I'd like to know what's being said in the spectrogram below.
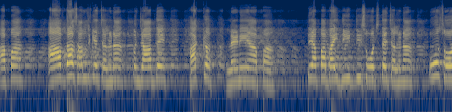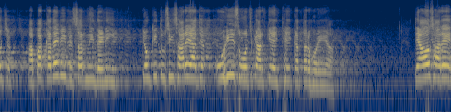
ਆਪਾਂ ਆਪ ਦਾ ਸਮਝ ਕੇ ਚੱਲਣਾ, ਪੰਜਾਬ ਦੇ ਹੱਕ ਲੈਣੇ ਆ ਆਪਾਂ। ਤੇ ਆਪਾਂ ਬਾਈ ਦੀਪ ਦੀ ਸੋਚ ਤੇ ਚੱਲਣਾ, ਉਹ ਸੋਚ ਆਪਾਂ ਕਦੇ ਵੀ ਵਿਸਰ ਨਹੀਂ ਦੇਣੀ, ਕਿਉਂਕਿ ਤੁਸੀਂ ਸਾਰੇ ਅੱਜ ਉਹੀ ਸੋਚ ਕਰਕੇ ਇੱਥੇ ਇਕੱਤਰ ਹੋਏ ਆ। ਤੇ ਆਓ ਸਾਰੇ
